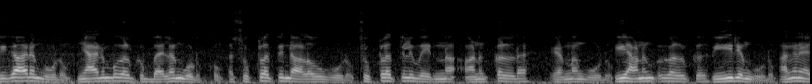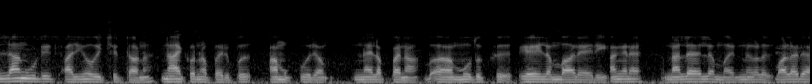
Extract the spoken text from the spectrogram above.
വികാരം കൂടും. ഞരമ്പുകൾക്ക് ബലം കൊടുക്കും. ശുക്ലത്തിന്റെ അളവ് കൂടും. ശുക്ലത്തിൽ വരുന്ന അണുക്കളുടെ എണ്ണം കൂടും. ഈ അണുക്കൾക്ക് വീര്യം കൂടും. അങ്ങനെ എല്ലാം കൂടി അനുയോഗിച്ചിട്ടാണ് നായ്ക്കൊന്ന പരിപ്പ് അമുക്കൂരം നിലപ്പന മുതുക്ക് ഏഴംപാലരി അങ്ങനെ നല്ല നല്ല മരുന്നുകൾ വളരെ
